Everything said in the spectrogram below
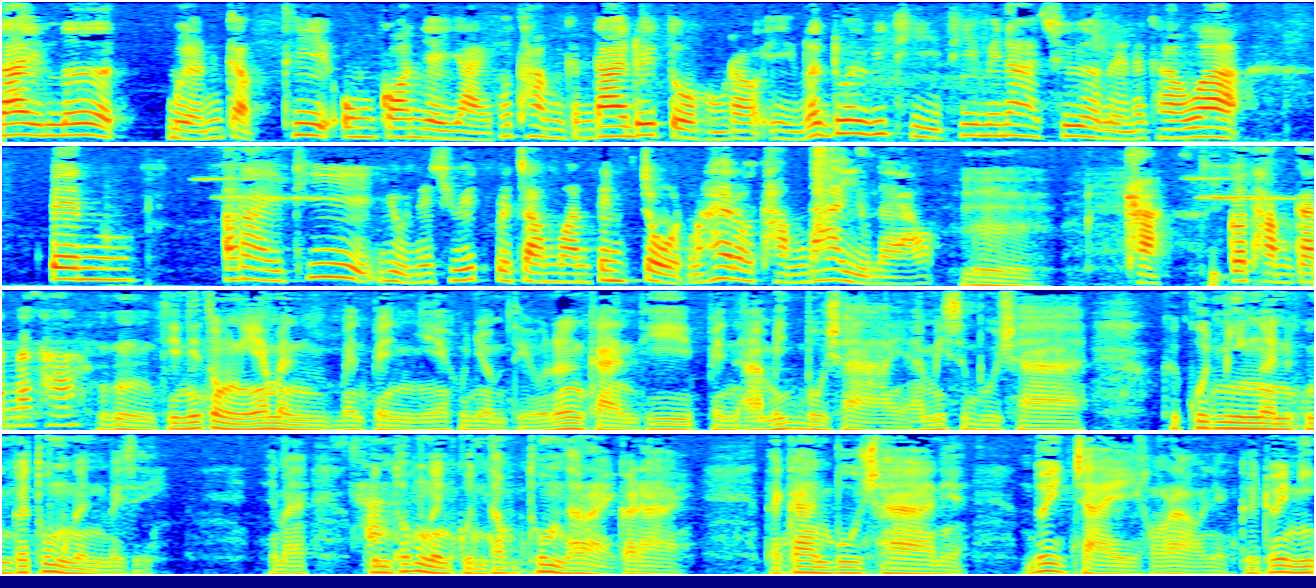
ได้เลิศเหมือนกับที่องค์กรใหญ่ๆเขาทำกันได้ด้วยตัวของเราเอง และด้วยวิธีที่ไม่น่าเชื่อเลยนะคะว่า เป็นอะไรที่อยู่ในชีวิตประจำวันเป็นโจทย์มาให้เราทำได้อยู่แล้ว อืมค่ะก็ทำกันนะคะ อืมทีนี้ตรงเนี้ยมันมันเป็นอย่างเงี้ยคุณโยมติ๋วเรื่องการที่เป็นอามิสบูชาอามิสบูชา คือคุณมีเงินคุณก็ทุ่มเงินไปสิ ใช่ไหมค่ะคุณทุ่มเงินคุณทุ่มทุ่มเท่าไหร่ก็ได้ แต่การบูชาเนี่ยด้วยใจของเราเนี่ยคือด้วยนิ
